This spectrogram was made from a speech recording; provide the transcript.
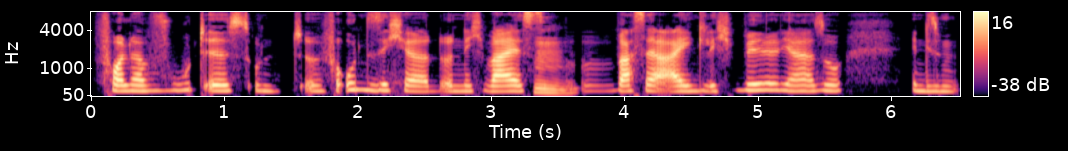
voller Wut ist und äh, verunsichert und nicht weiß, Mhm. was er eigentlich will. Ja, so in diesem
